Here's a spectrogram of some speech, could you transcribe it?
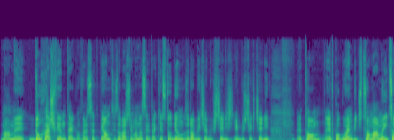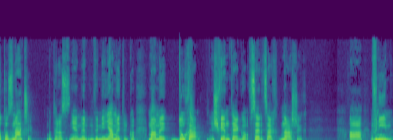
Mamy Ducha Świętego, werset piąty. Zobaczcie, można sobie takie studium zrobić, jakby chcieli, jakbyście chcieli to pogłębić, co mamy i co to znaczy. Bo teraz nie, my wymieniamy tylko. Mamy Ducha Świętego w sercach naszych, a w nim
